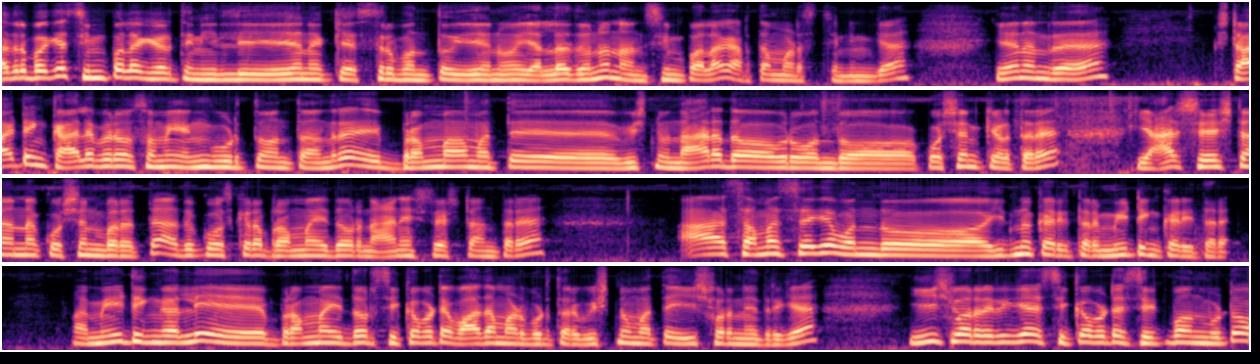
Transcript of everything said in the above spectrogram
ಅದ್ರ ಬಗ್ಗೆ ಸಿಂಪಲಾಗಿ ಹೇಳ್ತೀನಿ. ಇಲ್ಲಿ ಏನಕ್ಕೆ ಹೆಸರು ಬಂತು ಏನು ಎಲ್ಲದನ್ನು ನಾನು ಸಿಂಪಲಾಗಿ ಅರ್ಥ ಮಾಡಿಸ್ತೀನಿ ನಿಮಗೆ. ಏನಂದರೆ ಸ್ಟಾರ್ಟಿಂಗ್ ಕಾಲಭೈರವ ಸ್ವಾಮಿ ಹೆಂಗೆ ಹುಡ್ತು ಅಂತ ಅಂದರೆ ಬ್ರಹ್ಮ ಮತ್ತು ವಿಷ್ಣು ನಾರದ ಅವರು ಒಂದು ಕ್ವಶನ್ ಕೇಳ್ತಾರೆ. ಯಾರು ಶ್ರೇಷ್ಠ ಅನ್ನೋ ಕ್ವಶನ್ ಬರುತ್ತೆ. ಅದಕ್ಕೋಸ್ಕರ ಬ್ರಹ್ಮ ಇದ್ದವ್ರು ನಾನೇ ಶ್ರೇಷ್ಠ ಅಂತಾರೆ. ಆ ಸಮಸ್ಯೆಗೆ ಒಂದು ಇದನ್ನು ಕರೀತಾರೆ ಮೀಟಿಂಗ್ ಕರೀತಾರೆ. ಆ ಮೀಟಿಂಗಲ್ಲಿ ಬ್ರಹ್ಮ ಇದ್ದವ್ರು ಸಿಕ್ಕಾಪಟ್ಟೆ ವಾದ ಮಾಡಿಬಿಡ್ತಾರೆ ವಿಷ್ಣು ಮತ್ತು ಈಶ್ವರನ ಎದುರಿಗೆ. ಈಶ್ವರರಿಗೆ ಸಿಕ್ಕಾಪಟ್ಟೆ ಸಿಟ್ಟು ಬಂದ್ಬಿಟ್ಟು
